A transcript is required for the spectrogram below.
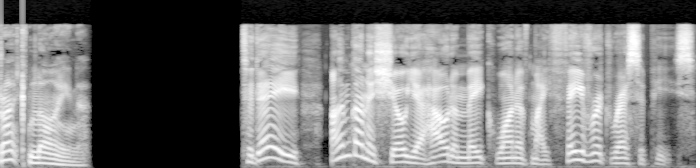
Track 9. Today, I'm going to show you how to make one of my favorite recipes.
